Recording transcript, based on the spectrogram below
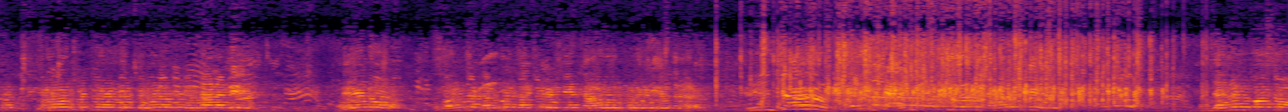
తిరుమల చుట్టూ ఉండే నేను సొంత డబ్బులు ఖర్చు పెట్టి కాలువలు పూర్తి చేస్తున్నాడు జనం కోసం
